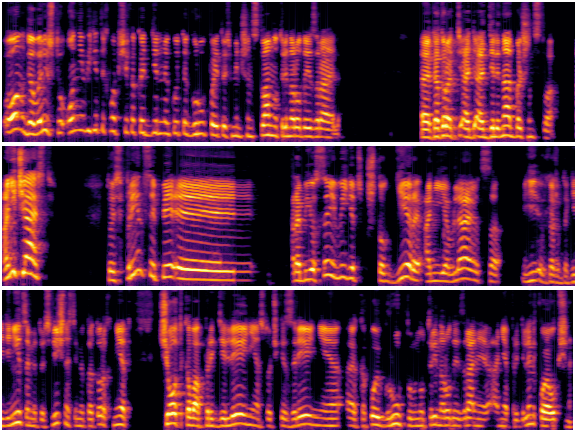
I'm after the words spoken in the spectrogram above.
он говорит, что он не видит их вообще как отдельной какой-то группой, то есть меньшинства внутри народа Израиля, э, которая отделена от большинства. Они часть. То есть, в принципе, э, Раби Йосей видит, что геры, они являются скажем так, единицами, то есть личностями, у которых нет четкого определения с точки зрения, э, какой группы внутри народа Израиля они определены, какой общины,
